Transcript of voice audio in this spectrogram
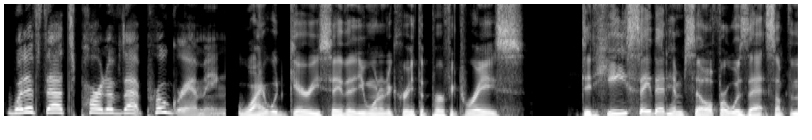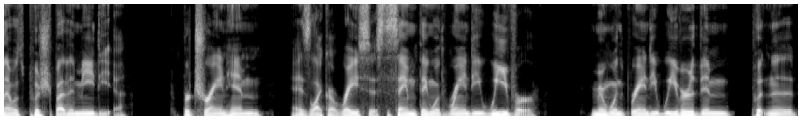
What if that's part of that programming? Why would Gary say that he wanted to create the perfect race? Did he say that himself, or was that something that was pushed by the media, portraying him as like a racist? The same thing with Randy Weaver. Remember when Randy Weaver, them putting the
